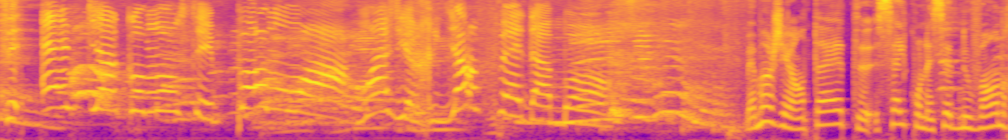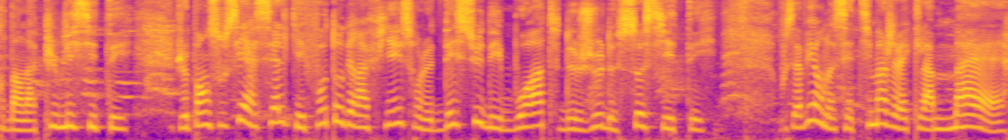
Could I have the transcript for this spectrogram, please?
C'est elle qui a commencé, pas moi. Moi, j'ai rien fait d'abord. Mais moi, j'ai en tête celle qu'on essaie de nous vendre dans la publicité. Je pense aussi à celle qui est photographiée sur le dessus des boîtes de jeux de société. Vous savez, on a cette image avec la mère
